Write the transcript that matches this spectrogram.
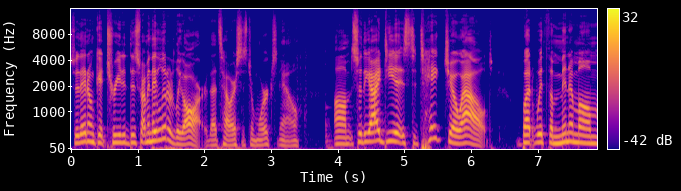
So they don't get treated this way. I mean, they literally are. That's how our system works now. Um, so the idea is to take Joe out, but with the minimum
